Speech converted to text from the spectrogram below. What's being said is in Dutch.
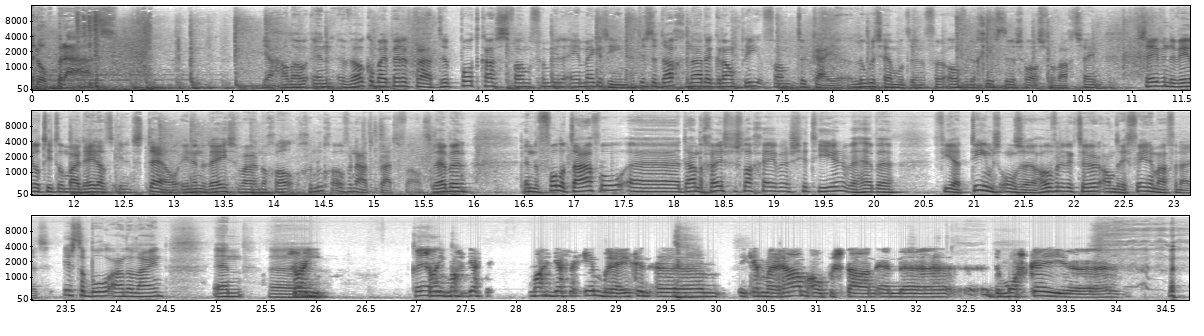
Paddock Praat. Ja, hallo en welkom bij Paddock Praat, de podcast van Formule 1 Magazine. Het is de dag na de Grand Prix van Turkije. Lewis Hamilton veroverde gisteren zoals verwacht zijn zevende wereldtitel, maar deed dat in stijl. In een race waar nog wel genoeg over na te praten valt. We hebben een volle tafel. Eh, Daan de Geus, verslaggever, zit hier. We hebben via Teams onze hoofdredacteur André Venema vanuit Istanbul aan de lijn. En, eh, Sorry, Kan je sorry mag, ik mag ik even inbreken? Ehm, ik heb mijn raam openstaan en eh, de moskee, eh,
